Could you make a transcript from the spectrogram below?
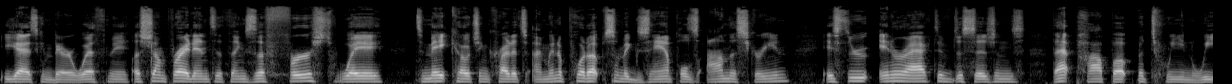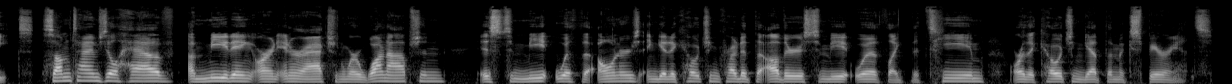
you guys can bear with me. Let's jump right into things. The first way to make coaching credits, I'm going to put up some examples on the screen, is through interactive decisions that pop up between weeks. Sometimes you'll have a meeting or an interaction where one option is to meet with the owners and get a coaching credit, the other is to meet with like the team or the coach and get them experience.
